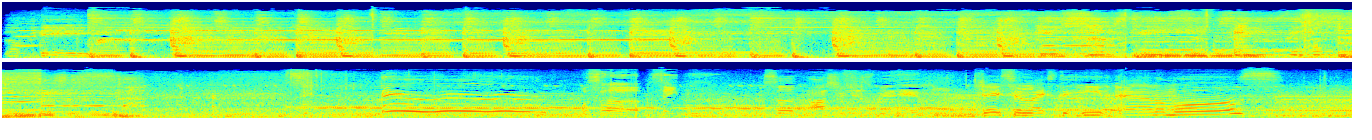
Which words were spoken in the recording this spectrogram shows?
The P. What's up, Satan? What's up? Ostriches been here. Jason likes to eat animals.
